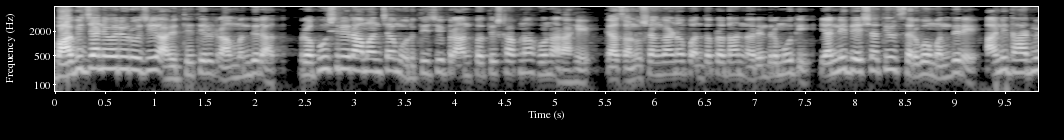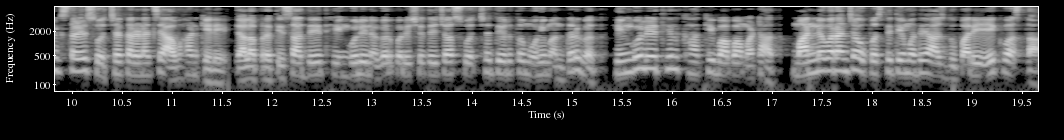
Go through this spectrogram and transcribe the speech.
बावीस जानेवारी रोजी अयोध्येतील राम मंदिरात प्रभू श्रीरामांच्या मूर्तीची प्राणप्रतिष्ठापना होणार आहे. त्याच अनुषंगानं पंतप्रधान नरेंद्र मोदी यांनी देशातील सर्व मंदिरे आणि धार्मिक स्थळे स्वच्छ करण्याचे आवाहन केले. त्याला प्रतिसाद देत हिंगोली नगर परिषदेच्या स्वच्छ तीर्थ मोहीम अंतर्गत हिंगोली येथील खाकी बाबा मठात मान्यवरांच्या उपस्थितीमध्ये आज दुपारी एक वाजता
